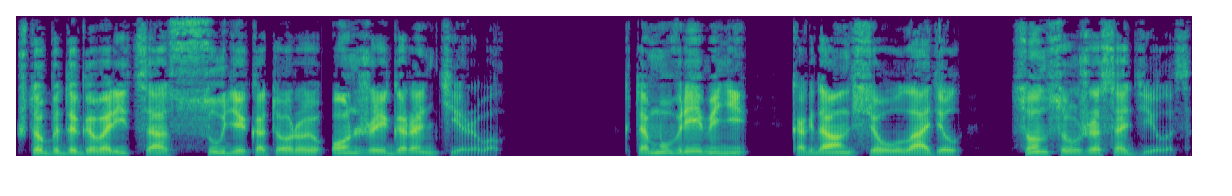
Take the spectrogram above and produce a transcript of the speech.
чтобы договориться о суде, которую он же и гарантировал. К тому времени, когда он все уладил, солнце уже садилось.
